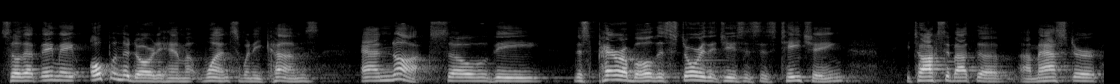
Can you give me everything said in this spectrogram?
so that they may open the door to him at once when he comes and knocks. So the this parable, this story that Jesus is teaching, he talks about the uh, master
